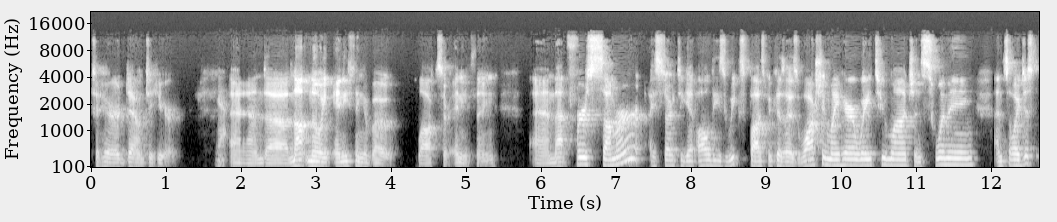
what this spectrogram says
to hair down to here. Yeah. And uh, not knowing anything about locks or anything. And that first summer, I started to get all these weak spots because I was washing my hair way too much and swimming. And so I just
